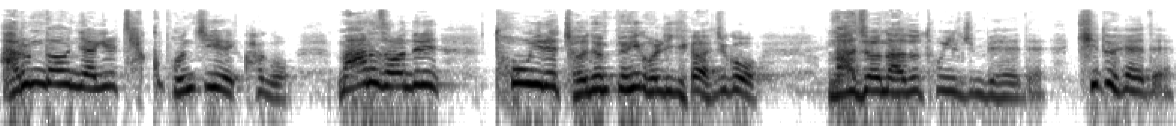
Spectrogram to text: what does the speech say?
아름다운 이야기를 자꾸 번지게 하고 많은 사람들이 통일에 전염병이 걸리게 해가지고 마저 나도 통일 준비해야 돼. 기도해야 돼.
